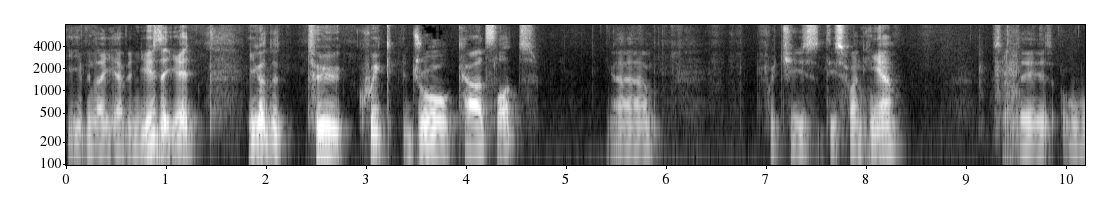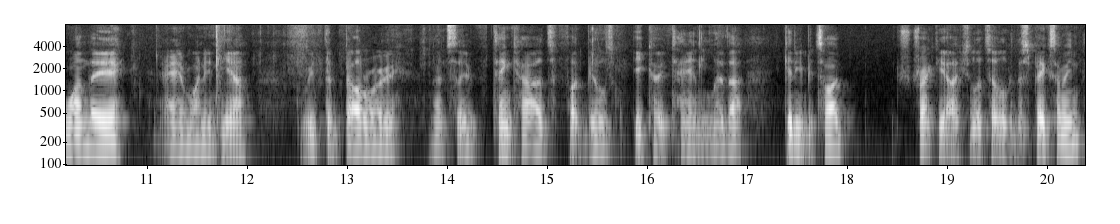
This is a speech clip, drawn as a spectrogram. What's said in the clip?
even though you haven't used it yet. You've got the two quick draw card slots, um, which is this one here. So there's one there and one in here with the Bellroy note sleeve 10 cards, flat bills, eco tan leather, getting a bit tight, strike the Actually, let's have a look at the specs. I mean,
